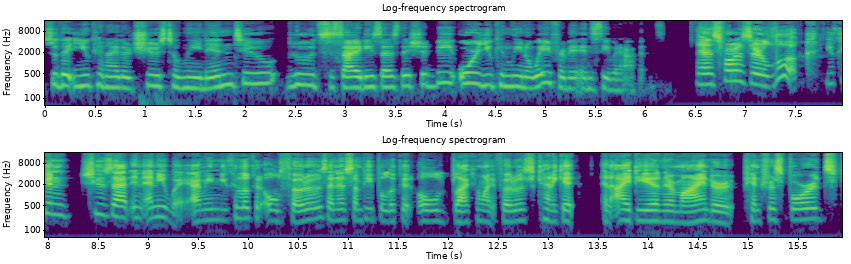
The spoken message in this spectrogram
so that you can either choose to lean into who society says they should be, or you can lean away from it and see what happens. And as far as their look, you can choose that in any way. I mean, you can look at old photos. I know some people look at old black and white photos to kind of get an idea in their mind or Pinterest boards.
